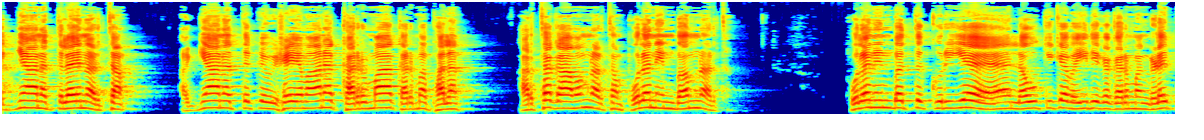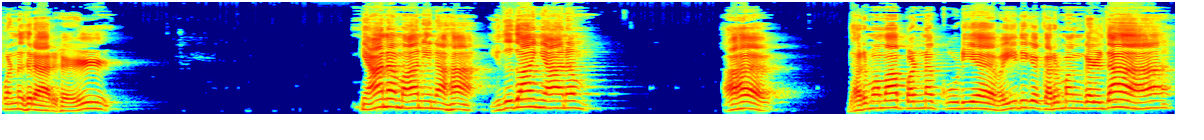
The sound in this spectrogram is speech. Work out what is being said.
அஜானத்தில்னு அர்த்தம். அஜானத்துக்கு விஷயமான கர்மா கர்ம பலன். அர்த்தகாமம்னு அர்த்தம். புலனின்பம்னு அர்த்தம். புலனின்பத்துக்குரிய லௌகிக வைதிக கர்மங்களை பண்ணுகிறார்கள். ஞானமானினஹா. இதுதான் ஞானம். ஆக தர்மமாக பண்ணக்கூடிய வைதிக கர்மங்கள் தான்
